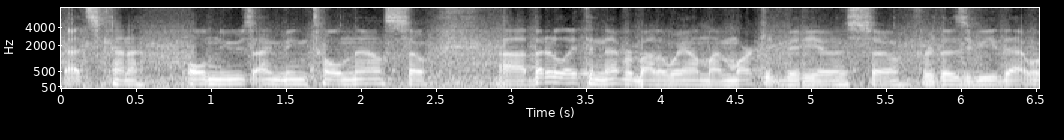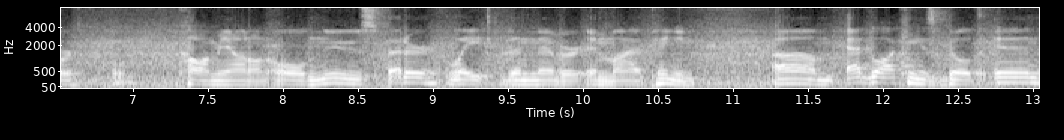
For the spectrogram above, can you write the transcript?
that's kind of old news. I'm being told now, so uh, better late than never. By the way, on my market videos. So for those of you that were calling me out on old news, better late than never, in my opinion. Um, ad blocking is built in.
